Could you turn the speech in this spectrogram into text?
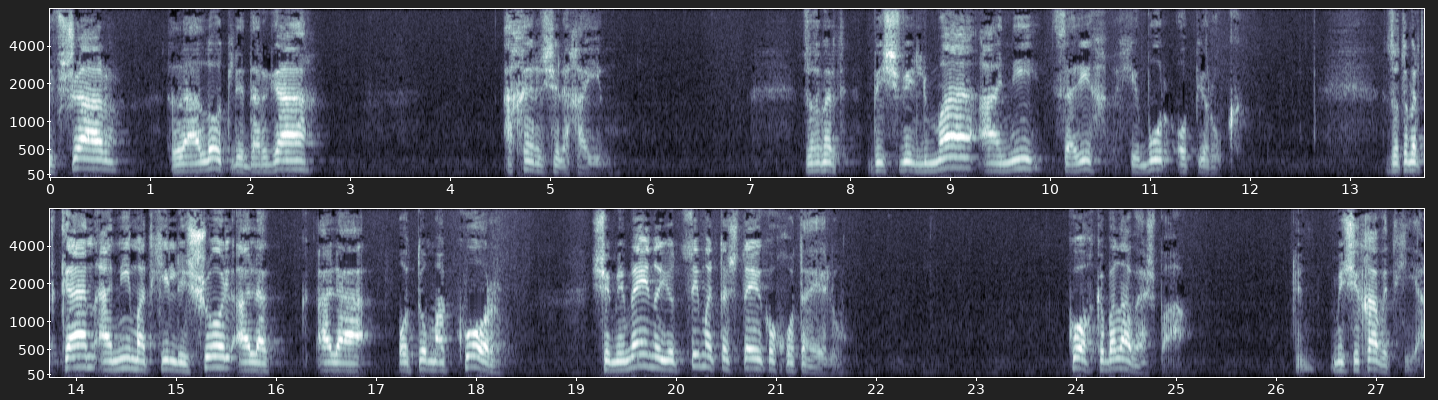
אפשר לעלות לדרגה אחרת של החיים. זאת אומרת, בשביל מה אני צריך חיבור או פירוק? זאת אומרת, כאן אני מתחיל לשאול על, ה, על ה, אותו מקור שממנו יוצאים את שתי הכוחות האלו. כוח קבלה והשפעה. כן? משיכה ותחייה.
